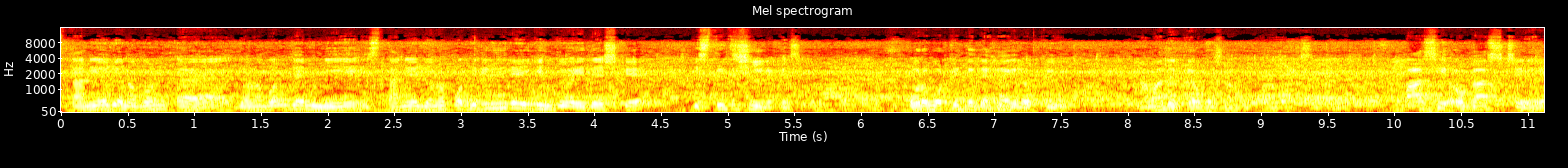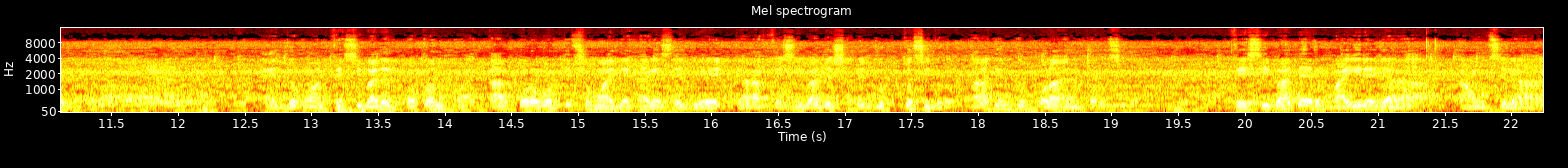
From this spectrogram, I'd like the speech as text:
স্থানীয় জনগণ জনগণদের নিয়ে স্থানীয় জনপ্রতিনিধিরাই কিন্তু এই দেশকে স্থিতিশীল রেখেছিল। পরবর্তীতে দেখা গেল কি? আমাদেরকে অপসারণ করা হয়েছে। পাঁচই অগাস্টে যখন ফেসিবাদের পতন হয়, তার পরবর্তী সময়ে দেখা গেছে যে, যারা ফেসিবাদের সাথে যুক্ত ছিল, তারা কিন্তু পলায়ন করেছিল। ফেসিবাদের বাইরে যারা কাউন্সিলর,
